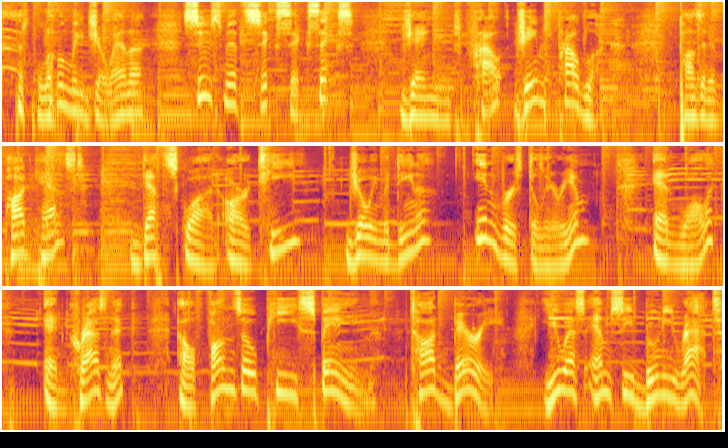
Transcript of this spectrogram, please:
Lonely Joanna, Sue Smith 666, James, James Proudluck, Positive Podcast, Death Squad RT, Joey Medina, Inverse Delirium, Ed Wallach, Ed Krasnick, Alfonso P. Spain, Todd Barry, USMC Booney Rat,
